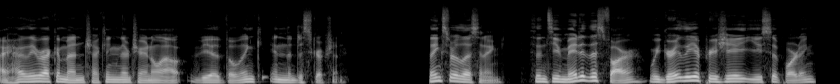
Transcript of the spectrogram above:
I highly recommend checking their channel out via the link in the description. Thanks for listening. Since you've made it this far, we greatly appreciate you supporting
